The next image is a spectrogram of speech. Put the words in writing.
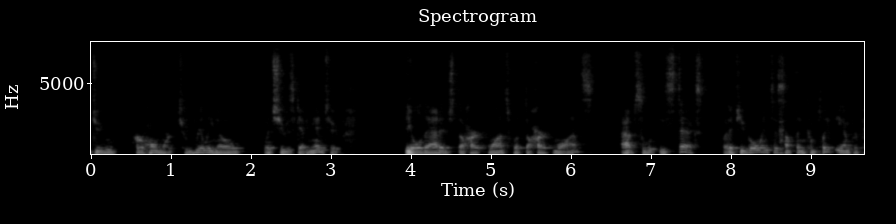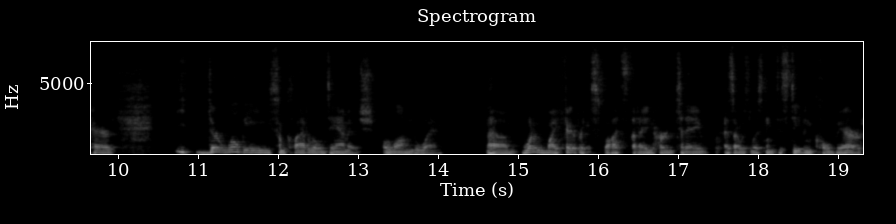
do her homework to really know what she was getting into. The old adage, the heart wants what the heart wants, absolutely sticks. But if you go into something completely unprepared, there will be some collateral damage along the way. Um, one of my favorite spots that I heard today, as I was listening to Stephen Colbert,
